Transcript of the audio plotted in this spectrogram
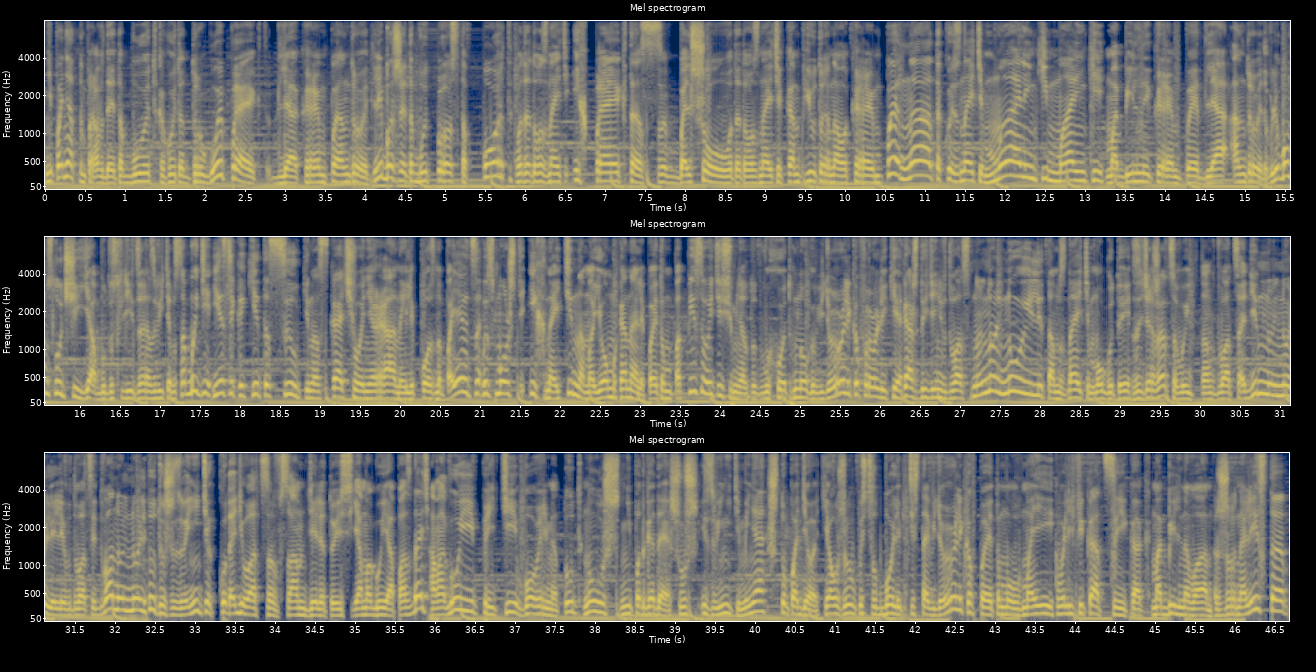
Непонятно, правда, это будет какой-то другой проект для КРМП Android, либо же это будет просто порт вот этого, знаете, их проекта с большого вот этого, знаете, компьютерного КРМП на такой, знаете, маленький-маленький мобильный КРМП для Android. В любом случае, я буду следить за развитием событий. Если какие-то ссылки на скачивание рано или поздно появятся, вы сможете их найти на моем канале. Поэтому подписывайтесь, у меня тут выходит много видеороликов, ролики каждый день в 20.00, ну или там, знаете, могут и задержаться, выйти там в 21.00 или в 22.00. Тут уж извините, куда деваться в самом деле, то есть я могу и опоздать, а могу и прийти вовремя. Тут, ну уж не подгадаешь, уж извините меня, что поделать. Я уже выпустил более 500 видеороликов, поэтому в моей квалификации как мобильного журналиста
